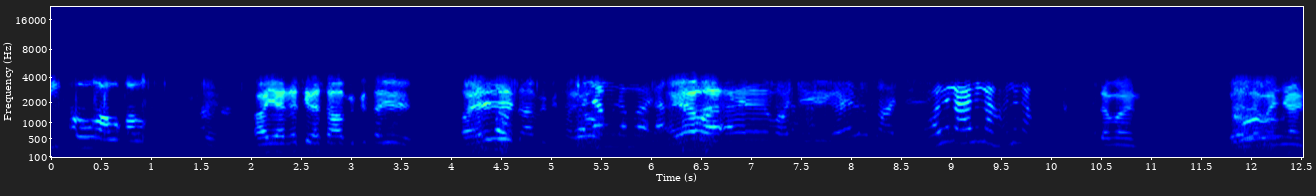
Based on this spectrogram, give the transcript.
Andito, hawak-hawak. Ayan na sinasabi ko sa'yo eh. Ayan na sinasabi ko sa'yo. Walang laman. Ayan, wa- ayan, magic. Ayan, magic. Ano na, ano na, ano na? Laman. Wala naman yan.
